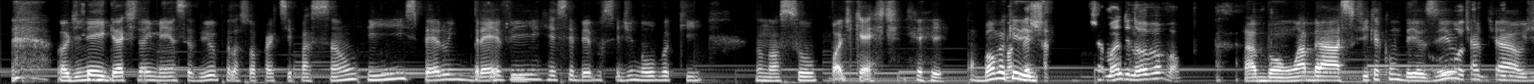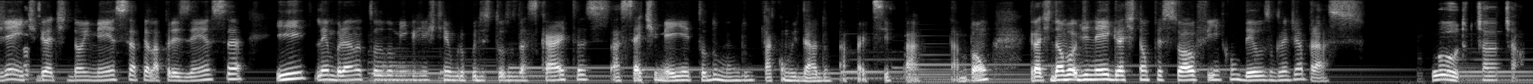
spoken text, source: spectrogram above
Valdinei, gratidão imensa, viu, pela sua participação e espero em breve receber você de novo aqui no nosso podcast. tá bom, meu Pode querido? Deixar. Chamando de novo, eu volto. Tá bom, um abraço, fica com Deus, viu? Tchau, tchau. Gente, gratidão imensa pela presença e lembrando, todo domingo a gente tem o um grupo de estudos das cartas, às sete e meia, e todo mundo está convidado a participar, tá bom? Gratidão, Valdinei, gratidão, pessoal. Fiquem com Deus, um grande abraço. Outro, tchau, tchau.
